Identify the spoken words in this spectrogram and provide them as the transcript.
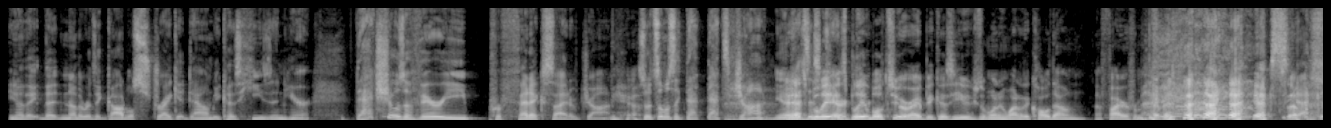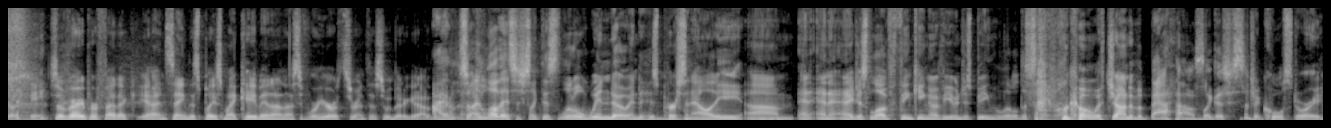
you know, that, that in other words, that God will strike it down because he's in here. That shows a very prophetic side of John. yeah. So it's almost like that. That's John. You know, that's it's, belie- it's believable too, right? Because he was the one who wanted to call down a fire from heaven. so, Exactly. so very prophetic, yeah, and saying this place might cave in on us if we're here with Cerinthus, so we better get out of the I, so I love it. It's just like this little window into his personality, um, and, and and I just love thinking of even just being the little disciple going with John to the bathhouse. Like that's just such a cool story.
